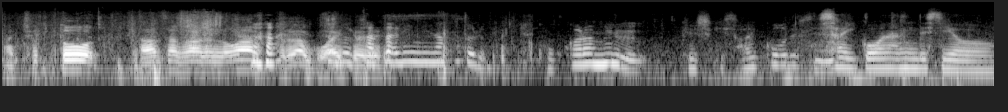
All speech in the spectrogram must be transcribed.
まあ、ちょっと段差があるのはこれはご愛嬌です。語りになっとるここから見る景色最高ですね。最高なんですよ。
